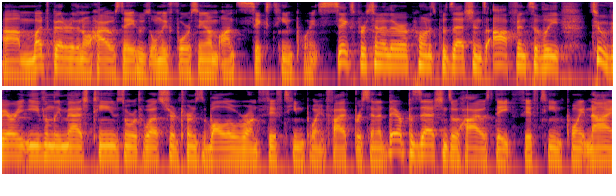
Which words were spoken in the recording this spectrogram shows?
um, much better than Ohio State, who's only forcing them on 16.6% of their opponent's possessions. Offensively, two very evenly matched teams. Northwestern turns the ball over on 15.5% of their possessions. Ohio State 15.9.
